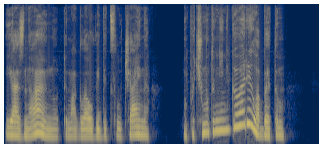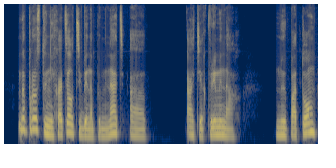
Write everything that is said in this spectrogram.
Я знаю, но ты могла увидеть случайно. Но почему ты мне не говорил об этом? Да просто не хотел тебе напоминать о... о тех временах. Ну и потом,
